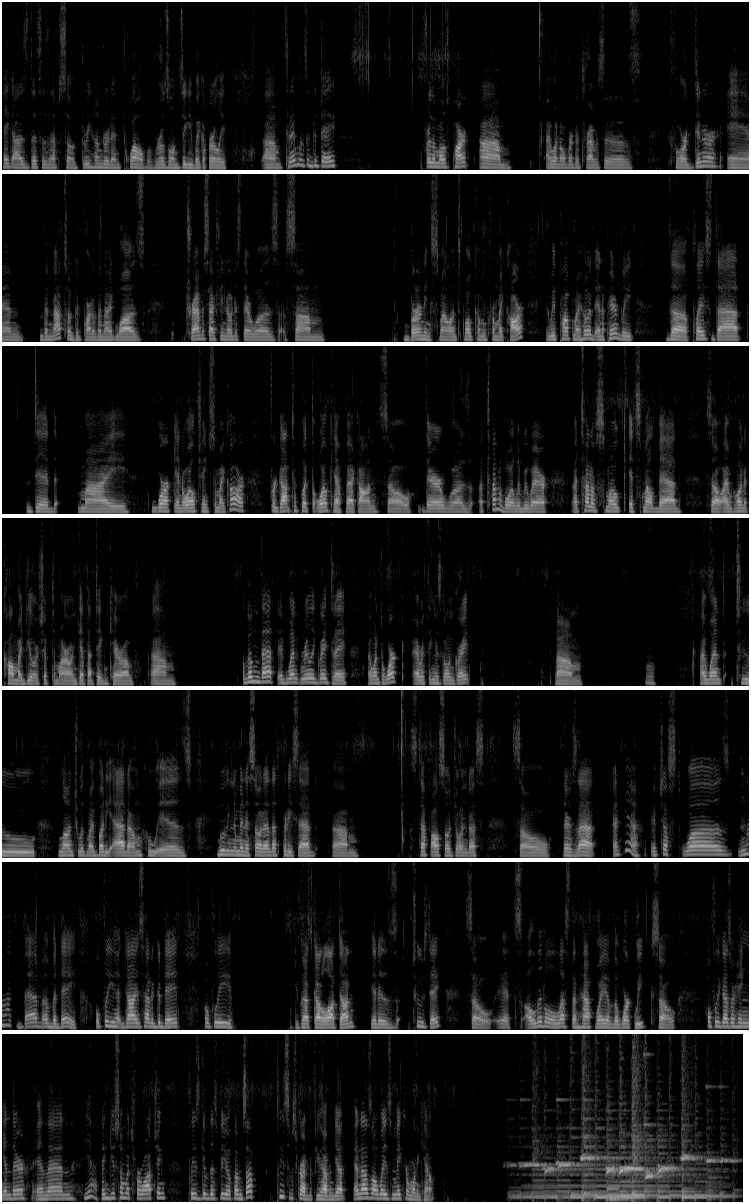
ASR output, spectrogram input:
Hey guys, this is episode 312 of Ruzzel and Ziggy Wake Up Early. Um, today was a good day for the most part. Um, I went over to Travis's for dinner, and the not so good part of the night was Travis actually noticed there was some burning smell and smoke coming from my car, and we popped my hood, and apparently the place that did my work and oil change to my car, forgot to put the oil cap back on. So there was a ton of oil everywhere, a ton of smoke. It smelled bad. So I'm going to call my dealership tomorrow and get that taken care of. Um, other than that, it went really great today. I went to work. Everything is going great. Um, hmm. I went to lunch with my buddy Adam, who is moving to Minnesota. That's pretty sad. Um, Steph also joined us, so there's that. And yeah, it just was not bad of a day. Hopefully, you guys had a good day. Hopefully, you guys got a lot done. It is Tuesday, so it's a little less than halfway of the work week. So, hopefully you guys are hanging in there. And then yeah thank you so much for watching. Please give this video a thumbs up. Please subscribe if you haven't yet. And as always make your morning count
